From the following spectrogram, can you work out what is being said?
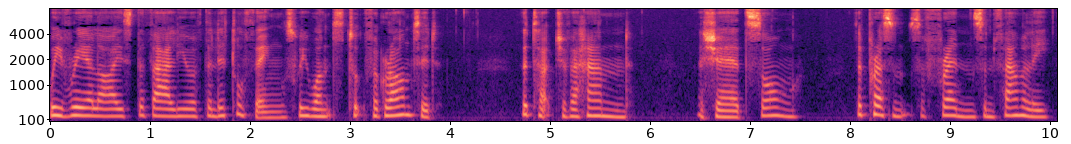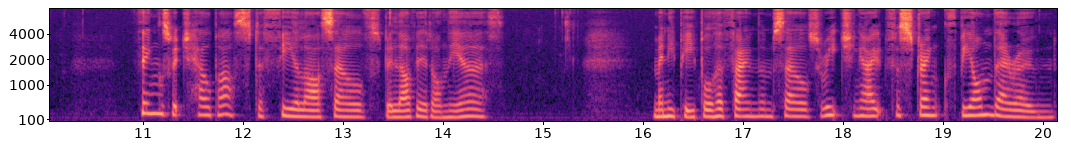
We've realised the value of the little things we once took for granted the touch of a hand, a shared song, the presence of friends and family, things which help us to feel ourselves beloved on the earth. Many people have found themselves reaching out for strength beyond their own.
